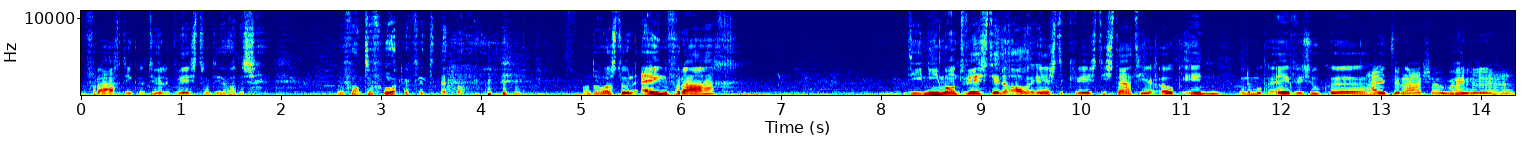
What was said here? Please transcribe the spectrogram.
een vraag die ik natuurlijk wist, want die hadden ze me van tevoren verteld. want er was toen één vraag die niemand wist in de allereerste quiz, die staat hier ook in. Maar dan moet ik even zoeken. Uiteraard zou ik bijna zeggen.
